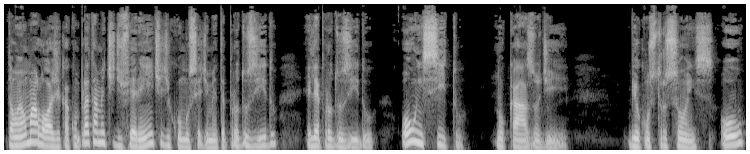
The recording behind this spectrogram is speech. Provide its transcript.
Então é uma lógica completamente diferente de como o sedimento é produzido. Ele é produzido ou in situ, no caso de bioconstruções, ou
